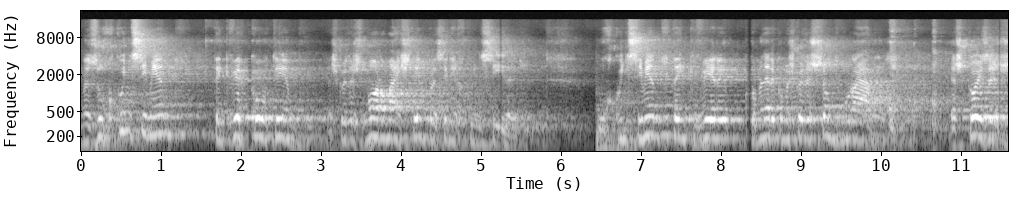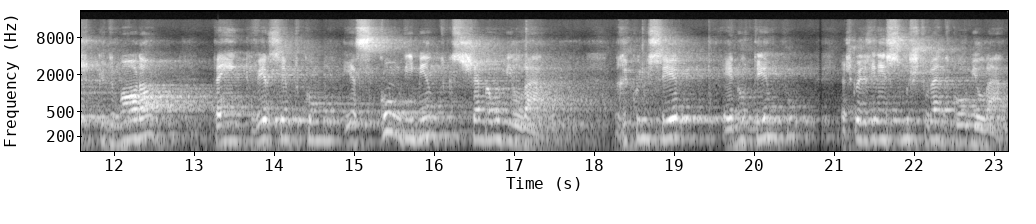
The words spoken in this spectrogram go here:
Mas o reconhecimento tem que ver com o tempo. As coisas demoram mais tempo para serem reconhecidas. O reconhecimento tem que ver com a maneira como as coisas são demoradas. As coisas que demoram têm que ver sempre com esse condimento que se chama humildade. Reconhecer é no tempo as coisas irem se misturando com a humildade.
